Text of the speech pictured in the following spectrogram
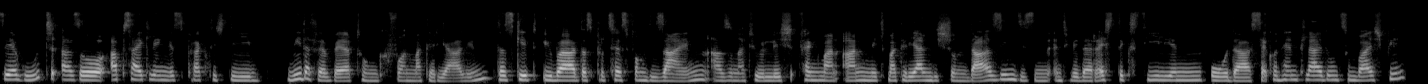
sehr gut. Also Upcycling ist praktisch die Wiederverwertung von Materialien. Das geht über das Prozess vom Design. Also natürlich fängt man an mit Materialien, die schon da sind. Die sind entweder Resttextilien oder Secondhand-Kleidung zum Beispiel.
